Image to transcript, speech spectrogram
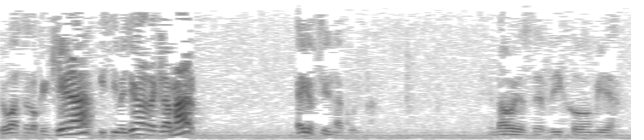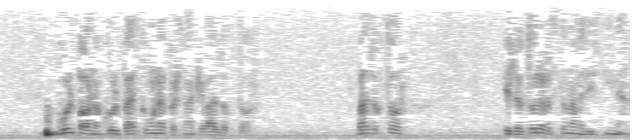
Yo voy a hacer lo que quiera y si me llegan a reclamar, ellos tienen la culpa. El embargo, Yosef dijo, mira, culpa o no culpa, es como una persona que va al doctor. Va al doctor el doctor le receta una medicina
